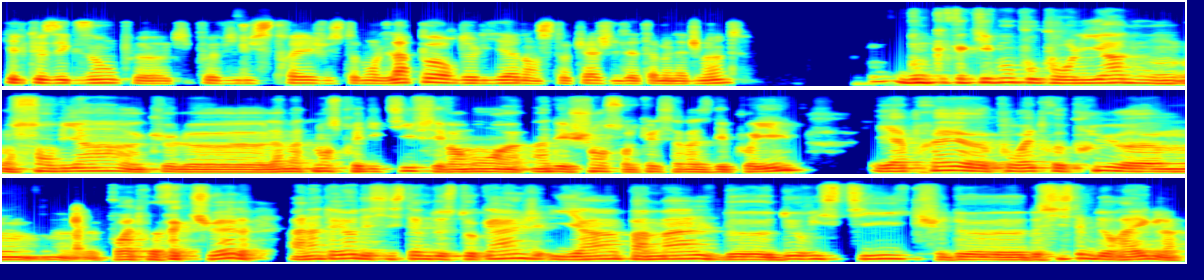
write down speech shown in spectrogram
quelques exemples qui peuvent illustrer justement l'apport de l'IA dans le stockage et le data management? Donc effectivement, pour, l'IA, nous, on, sent bien euh, que la maintenance prédictive, c'est vraiment euh, un des champs sur lequel ça va se déployer. Et après, euh, pour être plus, factuel, à l'intérieur des systèmes de stockage, il y a pas mal d'heuristiques, de systèmes de règles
